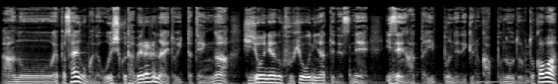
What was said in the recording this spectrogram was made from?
あのー、やっぱ最後まで美味しく食べられないといった点が非常にあの不評になってですね、以前あった1分でできるカップヌードルとかは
